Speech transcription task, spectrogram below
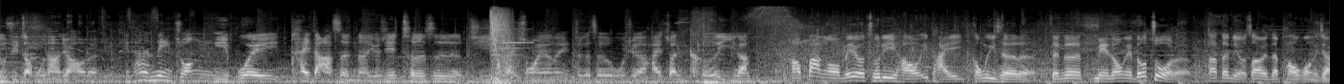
陆续照顾它就好了。给它的内装也不会太大声了，有些车是急踩双呀，那这个车我觉得还算可以啦。好棒哦，没有处理好一台公益车了，整个美容也都做了，大灯有稍微再抛光一下。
